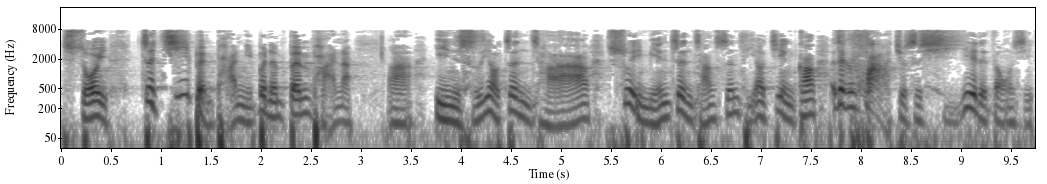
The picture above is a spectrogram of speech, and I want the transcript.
所以这基本盘你不能崩盘呐啊！饮食要正常，睡眠正常，身体要健康。这个法就是喜悦的东西，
